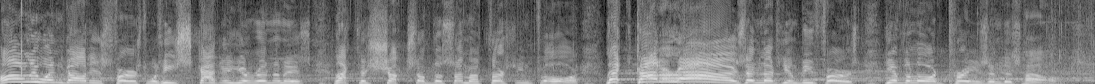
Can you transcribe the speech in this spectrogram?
Only when God is first will He scatter your enemies like the shucks of the summer threshing floor. Let God arise and let Him be first. Give the Lord praise in this house.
